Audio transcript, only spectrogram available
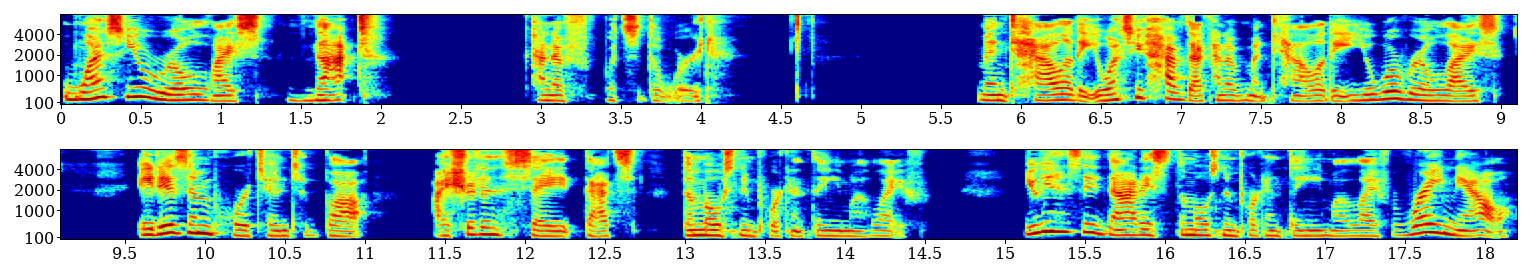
once you realize that kind of what's the word? mentality, once you have that kind of mentality, you will realize it is important, but I shouldn't say that's the most important thing in my life. You can say that is the most important thing in my life right now,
